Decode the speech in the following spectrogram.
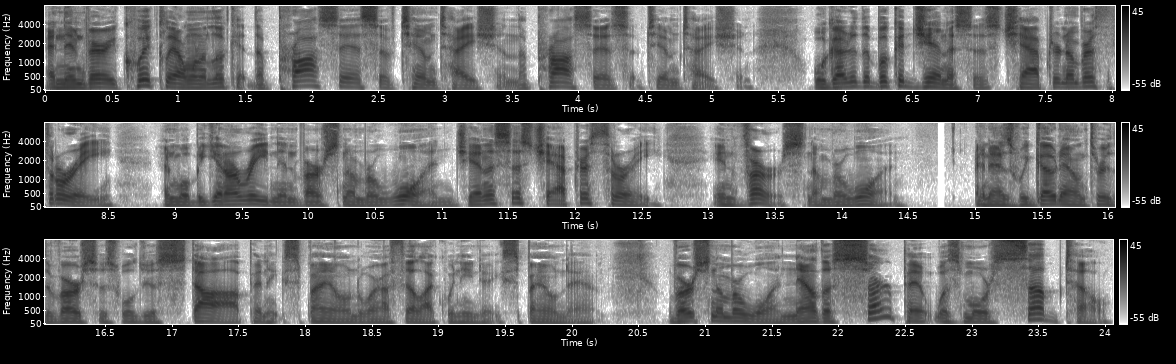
And then, very quickly, I want to look at the process of temptation. The process of temptation. We'll go to the book of Genesis, chapter number three, and we'll begin our reading in verse number one. Genesis chapter three, in verse number one. And as we go down through the verses, we'll just stop and expound where I feel like we need to expound at. Verse number one Now the serpent was more subtle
